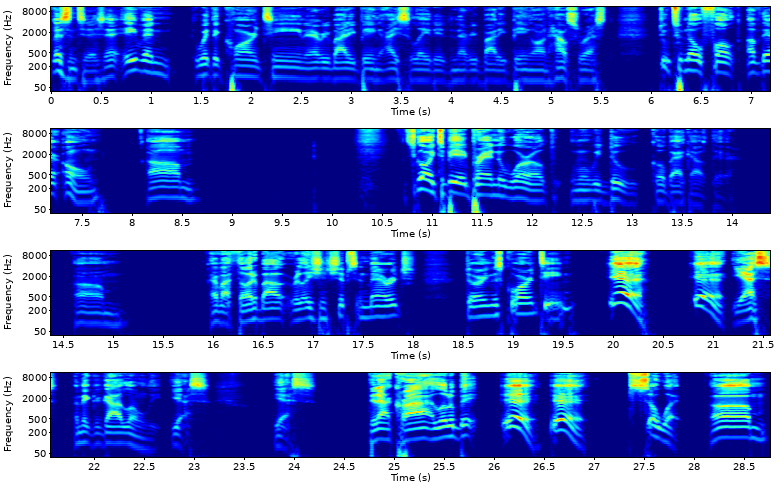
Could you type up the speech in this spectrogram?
listen to this. Even with the quarantine and everybody being isolated and everybody being on house arrest due to no fault of their own, um, it's going to be a brand new world when we do go back out there. Um, have I thought about relationships and marriage during this quarantine? Yeah, yeah, yes. A nigga got lonely. Yes, yes. Did I cry a little bit? Yeah, yeah. So what? Um,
